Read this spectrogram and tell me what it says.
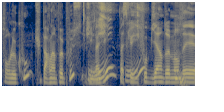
Pour le coup, tu parles un peu plus, j'imagine, parce oui. qu'il faut bien demander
